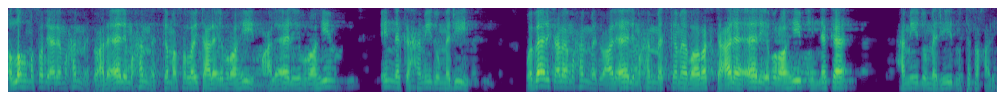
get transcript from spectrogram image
اللهم صل على محمد وعلى آل محمد كما صليت على إبراهيم وعلى آل إبراهيم إنك حميد مجيد. وبارك على محمد وعلى آل محمد كما باركت على آل إبراهيم إنك حميد مجيد. متفق عليه.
